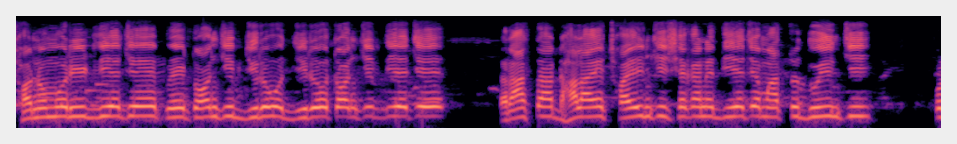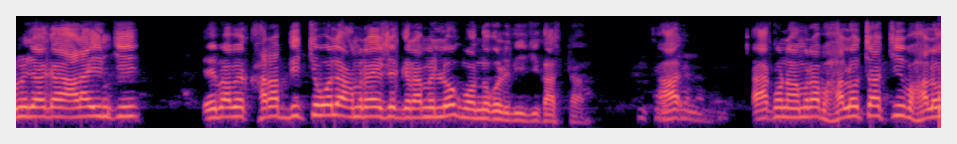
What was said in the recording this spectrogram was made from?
ছ নম্বর ইট দিয়েছে ton chip zero zero ton chip দিয়েছে রাস্তা ঢালায় ছয় ইঞ্চি সেখানে দিয়েছে মাত্র দুই ইঞ্চি কোনো জায়গায় আড়াই ইঞ্চি এইভাবে খারাপ দিচ্ছে বলে আমরা এসে গ্রামের লোক বন্ধ করে দিয়েছি কাজটা। আর? এখন আমরা ভালো চাচ্ছি ভালো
